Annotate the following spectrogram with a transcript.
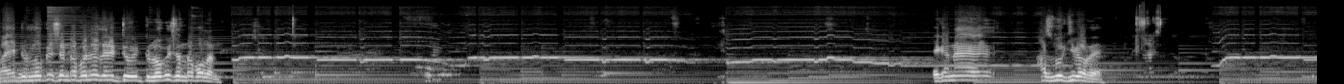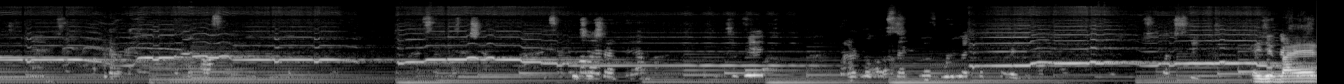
ভাই একটু লোকেশনটা বলে দেন একটু একটু লোকেশনটা বলেন। এখানে আসব কীভাবে? এই যে বাইরের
